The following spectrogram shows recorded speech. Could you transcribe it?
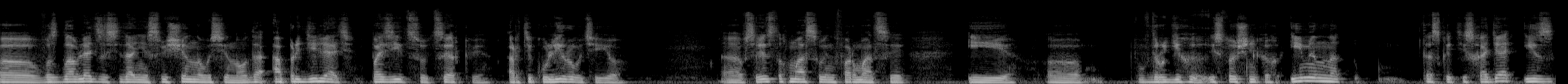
возглавлять заседание Священного Синода, определять позицию церкви, артикулировать ее э, в средствах массовой информации и э, в других источниках, именно, так сказать, исходя из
